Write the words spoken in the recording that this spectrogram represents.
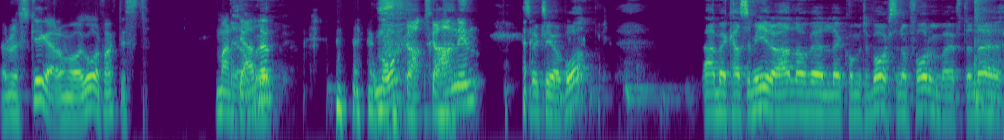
Ruskiga de var igår faktiskt. ja Martial, men. Ska, ska han in? ska jag kliva på? Nej men Casemiro han har väl kommit tillbaka till någon form va, efter den där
